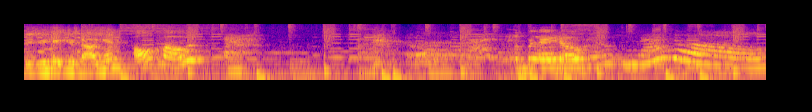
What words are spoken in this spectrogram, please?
Did you hit your noggin? Almost. The Play-Doh. No.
